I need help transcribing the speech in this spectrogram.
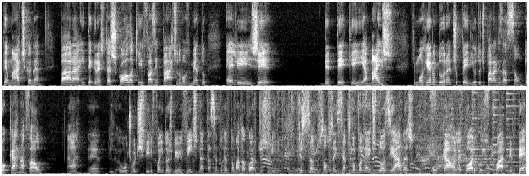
temática, né? Para integrantes da escola que fazem parte do movimento LGBTQIA, que morreram durante o período de paralisação do carnaval. Ah, é, o último desfile foi em 2020, né? Está sendo retomado agora o desfile de Santos. São 600 componentes, 12 alas, um carro alegórico e um quadripé.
